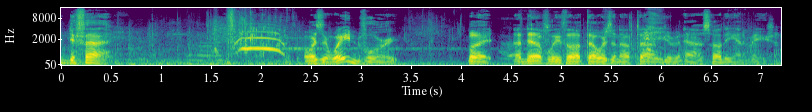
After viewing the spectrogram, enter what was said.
Defy. I wasn't waiting for it, but I definitely thought that was enough time given how I saw the animation.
